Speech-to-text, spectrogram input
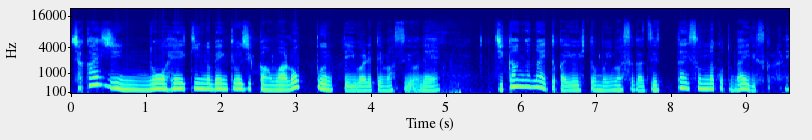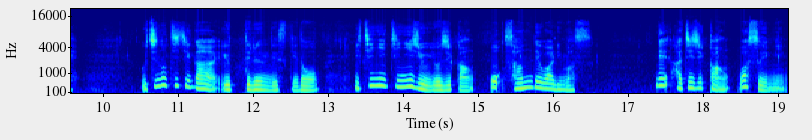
社会人の平均の勉強時間は6分って言われてますよね。時間がないとか言う人もいますが絶対そんなことないですからね。うちの父が言ってるんですけど1日24時間を3で割ります。で8時間は睡眠。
